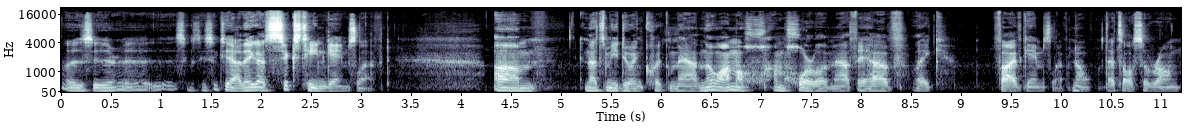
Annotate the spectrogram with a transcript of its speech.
Was either uh, 66? Yeah, they got 16 games left. Um, and that's me doing quick math. No, I'm a I'm horrible at math. They have like five games left. No, that's also wrong.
